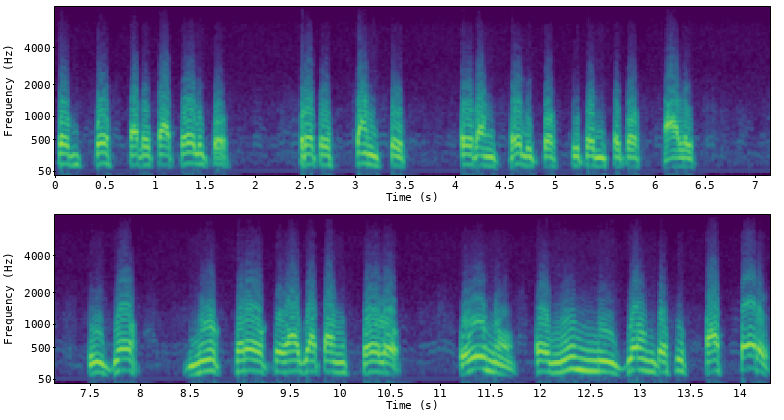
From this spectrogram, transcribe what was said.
compuesta de católicos, protestantes, evangélicos y pentecostales. Y yo no creo que haya tan solo uno en un millón de sus pastores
